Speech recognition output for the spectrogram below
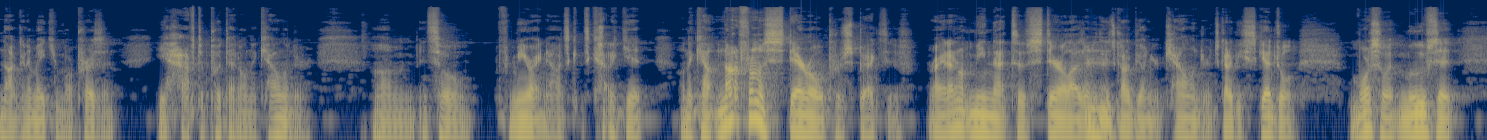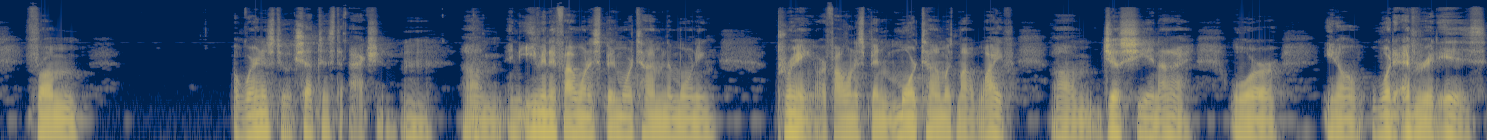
not going to make you more present. You have to put that on the calendar. Um, and so for me right now, it's, it's got to get on the count, not from a sterile perspective, right? I don't mean that to sterilize everything. Mhm. It's got to be on your calendar. It's got to be scheduled. More so, it moves it from awareness to acceptance to action. Mhm. Um, and even if I want to spend more time in the morning praying, or if I want to spend more time with my wife, um, just she and I, or, you know, whatever it is,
